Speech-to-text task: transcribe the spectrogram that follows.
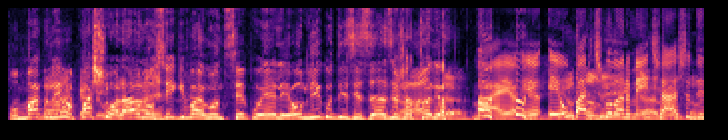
O Magro Ah, Lima, pra cara, chorar, eu não sei o que vai acontecer com ele. Eu ligo o This Is Us, eu já tô ali, ó. Nada. Bah, eu, eu- eu Eu particularmente também, cara, eu acho This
